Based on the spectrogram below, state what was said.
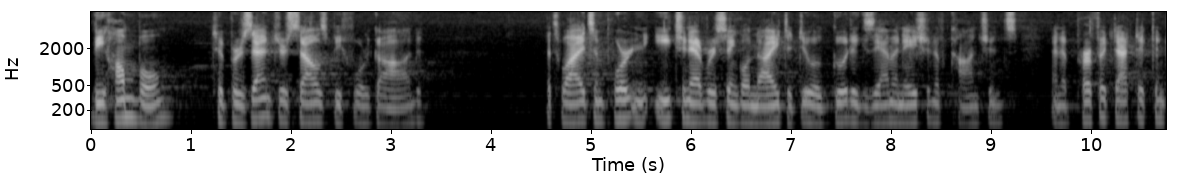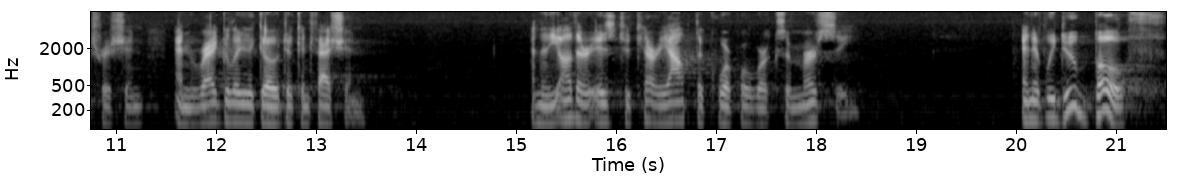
be humble, to present yourselves before God. That's why it's important each and every single night to do a good examination of conscience and a perfect act of contrition and regularly go to confession. And then the other is to carry out the corporal works of mercy. And if we do both,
